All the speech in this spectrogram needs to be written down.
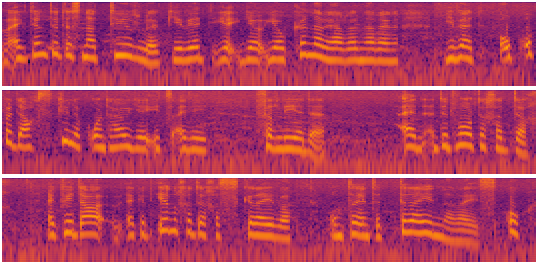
Maar ek dink dit is natuurlik. Jy weet jy, jou jou kinderherinneringe, jy weet op op 'n dag skielik onthou jy iets uit die verlede. En dit word 'n gedig. Ek weet daar ek het een gedig geskrywe omtrent 'n treinreis, ook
